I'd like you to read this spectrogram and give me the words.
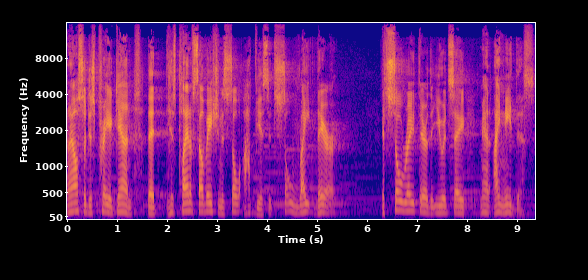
And I also just pray again that his plan of salvation is so obvious, it's so right there. It's so right there that you would say, Man, I need this.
